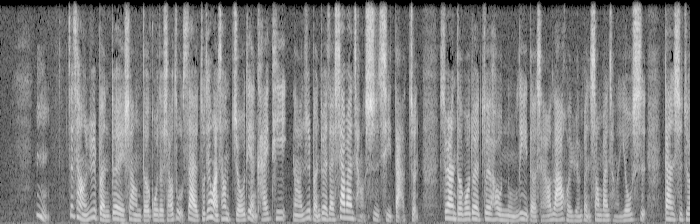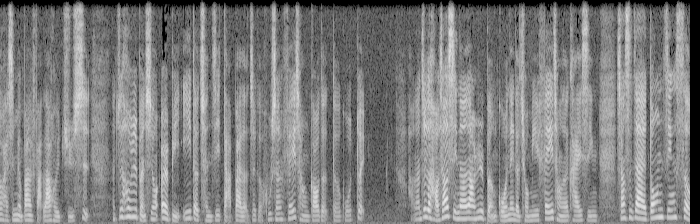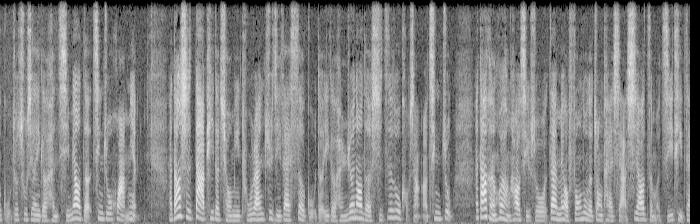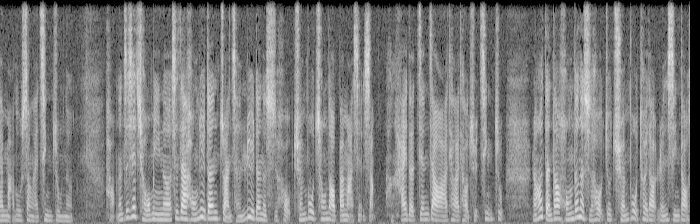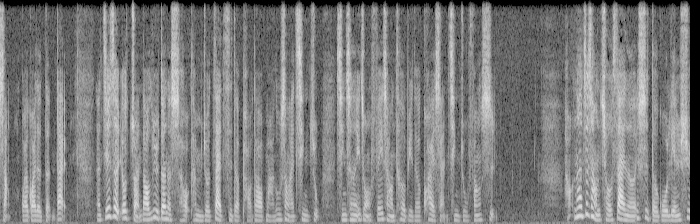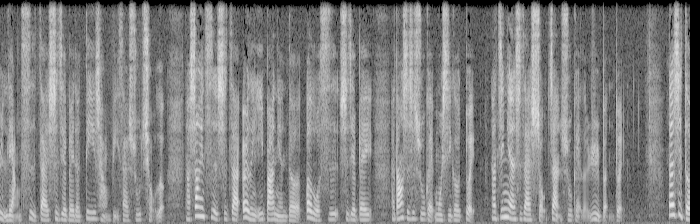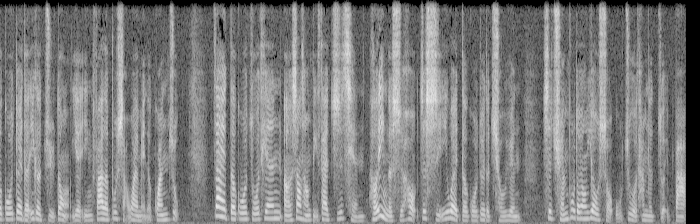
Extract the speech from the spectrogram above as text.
嗯。这场日本队上德国的小组赛，昨天晚上九点开踢。那日本队在下半场士气大振，虽然德国队最后努力的想要拉回原本上半场的优势，但是最后还是没有办法拉回局势。那最后日本是用二比一的成绩打败了这个呼声非常高的德国队。好，那这个好消息呢，让日本国内的球迷非常的开心，像是在东京涩谷就出现了一个很奇妙的庆祝画面。那当时大批的球迷突然聚集在涩谷的一个很热闹的十字路口上啊庆祝。那大家可能会很好奇说，在没有封路的状态下，是要怎么集体在马路上来庆祝呢？好，那这些球迷呢，是在红绿灯转成绿灯的时候，全部冲到斑马线上，很嗨的尖叫啊，跳来跳去庆祝。然后等到红灯的时候，就全部退到人行道上，乖乖的等待。那接着又转到绿灯的时候，他们就再次的跑到马路上来庆祝，形成了一种非常特别的快闪庆祝方式。好，那这场球赛呢，是德国连续两次在世界杯的第一场比赛输球了。那上一次是在二零一八年的俄罗斯世界杯，那当时是输给墨西哥队。那今年是在首战输给了日本队，但是德国队的一个举动也引发了不少外媒的关注。在德国昨天呃上场比赛之前合影的时候，这十一位德国队的球员是全部都用右手捂住了他们的嘴巴。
